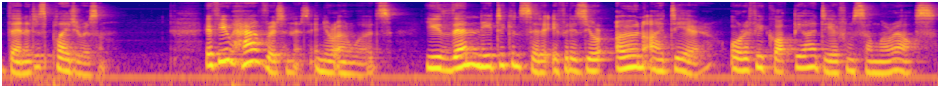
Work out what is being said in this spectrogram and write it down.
then it is plagiarism. If you have written it in your own words, you then need to consider if it is your own idea or if you got the idea from somewhere else.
